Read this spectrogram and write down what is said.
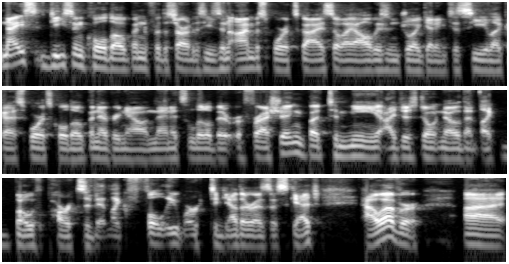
nice, decent cold open for the start of the season. I'm a sports guy, so I always enjoy getting to see like a sports cold open every now and then. It's a little bit refreshing, but to me, I just don't know that like both parts of it like fully work together as a sketch. However, uh,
